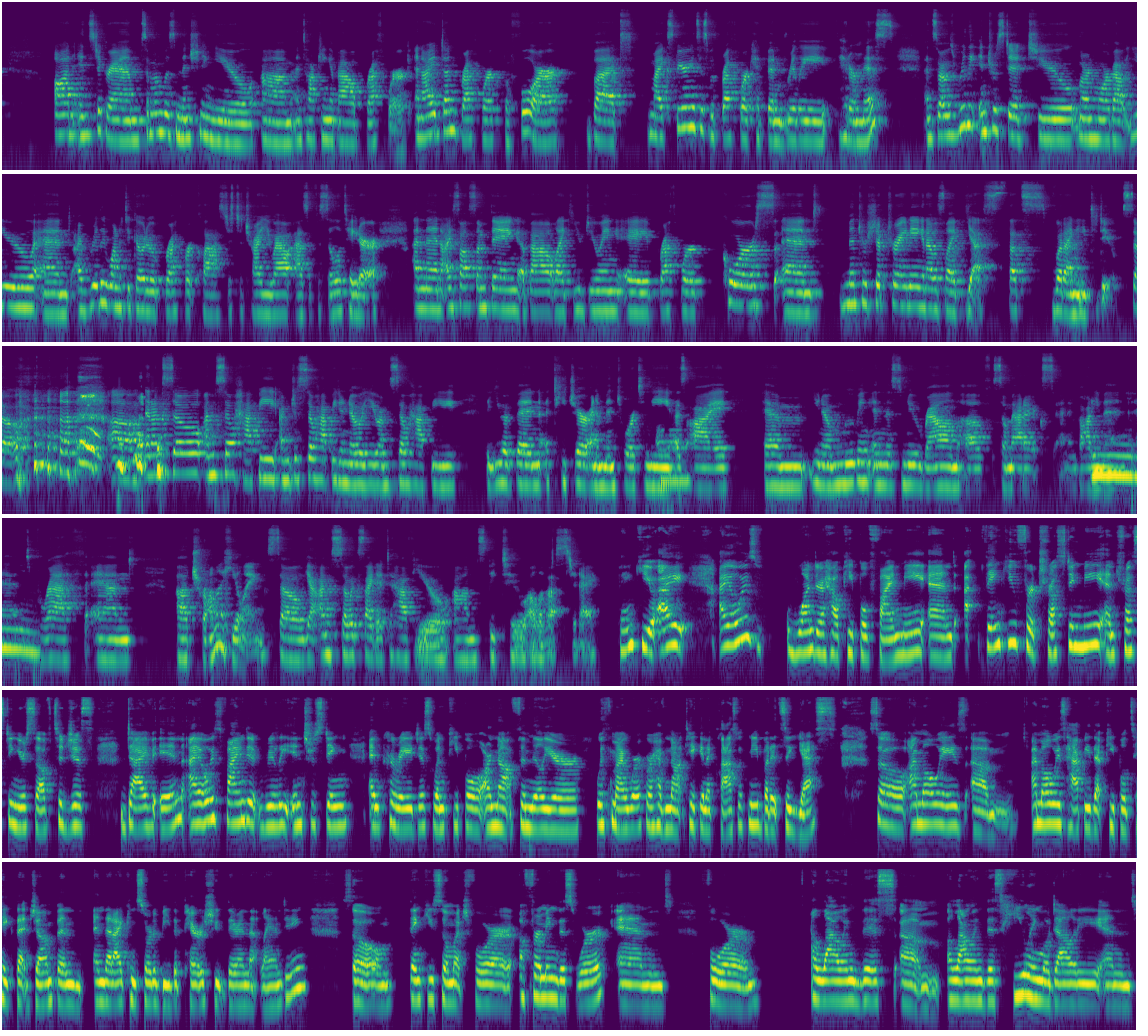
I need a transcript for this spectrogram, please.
on Instagram. Someone was mentioning you um, and talking about breath work. And I had done breath work before, but my experiences with breathwork had been really hit or miss. And so I was really interested to learn more about you. And I really wanted to go to a breathwork class just to try you out as a facilitator. And then I saw something about like you doing a breathwork course and mentorship training and i was like yes that's what i need to do so um, and i'm so i'm so happy i'm just so happy to know you i'm so happy that you have been a teacher and a mentor to me as I am, you know, moving in this new realm of somatics and embodiment mm. and breath and uh, trauma healing. So, yeah, I'm so excited to have you um, speak to all of us today. Thank you. I I always wonder how people find me. And thank you for trusting me and trusting yourself to just dive in. I always find it really interesting and courageous when people are not familiar with my work or have not taken a class with me, but it's a yes. So I'm always, um, I'm always happy that people take that jump and, and that I can sort of be the parachute there in that landing. So thank you so much for affirming this work and for allowing this um, allowing this healing modality and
